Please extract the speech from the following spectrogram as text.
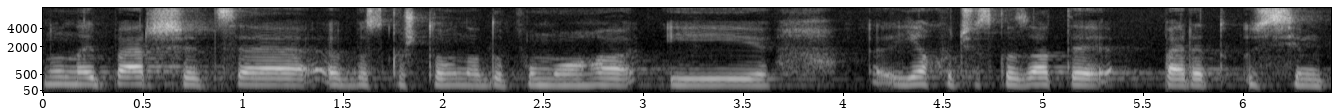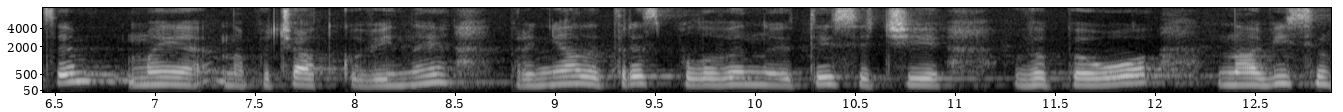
ну, найперше це безкоштовна допомога. І я хочу сказати, перед усім цим ми на початку війни прийняли 3,5 тисячі ВПО на 8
